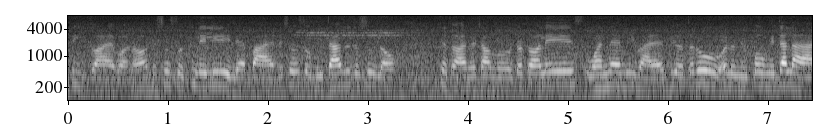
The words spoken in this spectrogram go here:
ပြီးသွားတယ်ပေါ့နော်တချို့ဆိုကလေးလေးတွေလည်းပါတယ်တချို့ဆိုမိသားစုတစ်စုလုံး ဖြစ်သွားတဲ့ကြောင့်မို့တော်တော်လေးဝမ်းနည်းမိပါတယ်ပြီးတော့သူတို့အဲ့လိုမျိုးပုံနေတက်လာတာ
